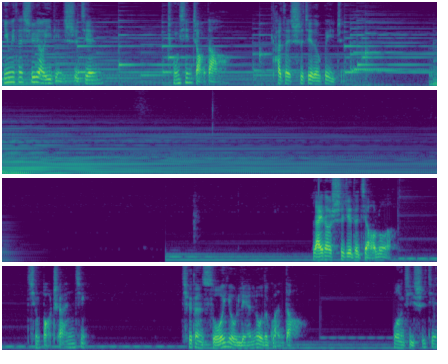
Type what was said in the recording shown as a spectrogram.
因为他需要一点时间，重新找到他在世界的位置。来到世界的角落，请保持安静，切断所有联络的管道，忘记时间，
